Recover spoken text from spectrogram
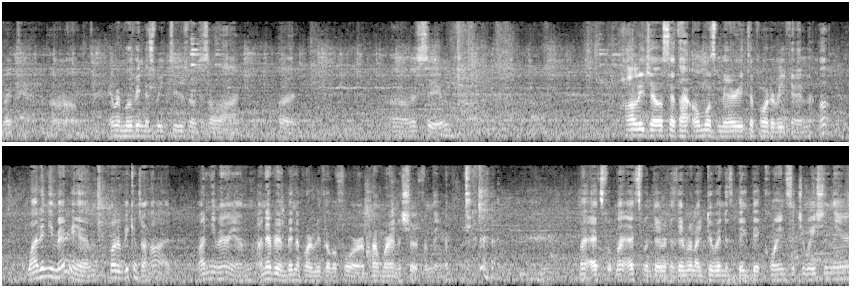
like, I don't know. And we're moving this week too, so it's just a lot. But, uh, let's see. Holly Joe said I almost married to Puerto Rican. Oh, why didn't you marry him? Puerto Ricans are hot. Why didn't you marry him? I've never even been to Puerto Rico before, but I'm wearing a shirt from there. my ex, my ex went there because they were like doing this big Bitcoin situation there.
